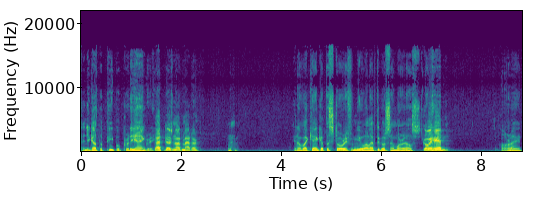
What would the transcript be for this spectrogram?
And you got the people pretty angry. That does not matter. You know, if I can't get the story from you, I'll have to go somewhere else. Go ahead. All right.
